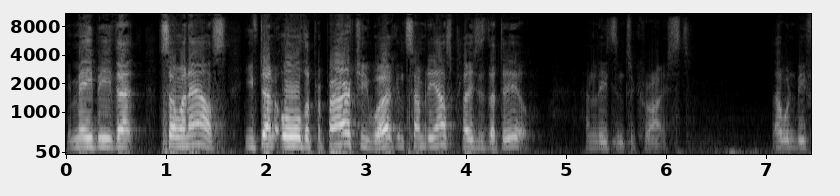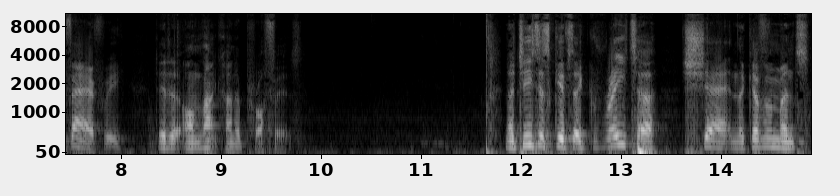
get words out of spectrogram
It may be that someone else, you've done all the preparatory work, and somebody else closes the deal and leads them to Christ. That wouldn't be fair if we did it on that kind of profit. Now, Jesus gives a greater share in the government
